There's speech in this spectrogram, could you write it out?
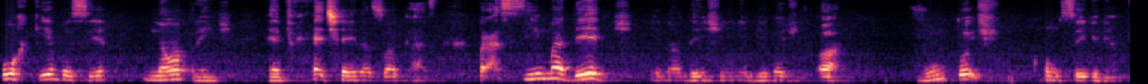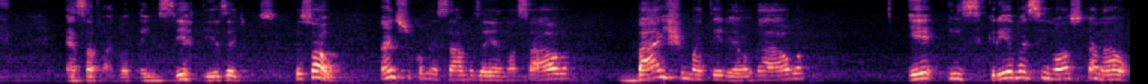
por que você não aprende. Repete aí na sua casa. Para cima deles e não deixe o inimigo agir. Ó, juntos conseguiremos essa vaga. Eu tenho certeza disso. Pessoal, antes de começarmos aí a nossa aula, baixe o material da aula e inscreva-se em nosso canal.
